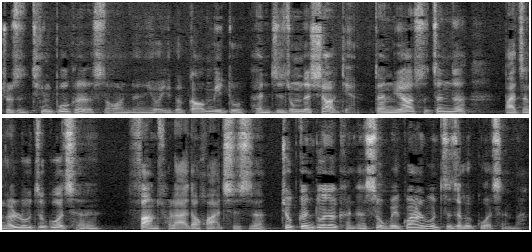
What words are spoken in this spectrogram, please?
就是听播客的时候能有一个高密度、很集中的笑点。但你要是真的把整个录制过程放出来的话，其实就更多的可能是围观录制这个过程吧，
